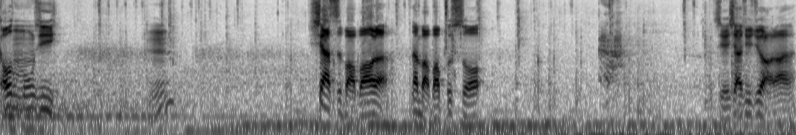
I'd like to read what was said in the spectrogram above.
搞什么东西？嗯？吓死宝宝了！让宝宝不说，直接下去就好了。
